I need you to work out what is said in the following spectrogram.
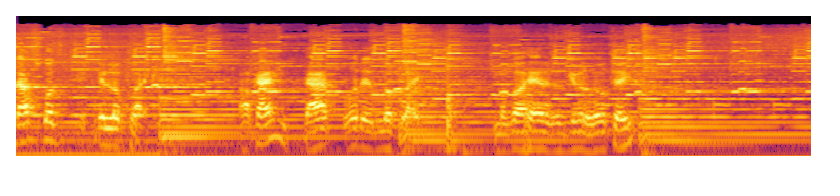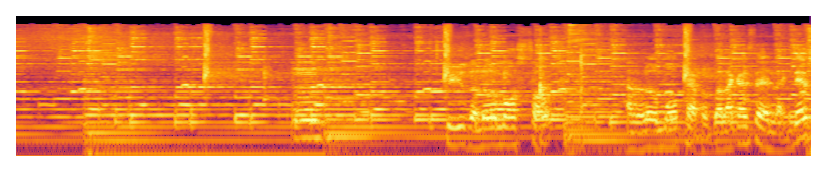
That's what it looked like. Okay? That's what it looked like. I'm gonna go ahead and just give it a little taste. Mm. To use a little more salt and a little more pepper. But like I said, like this,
